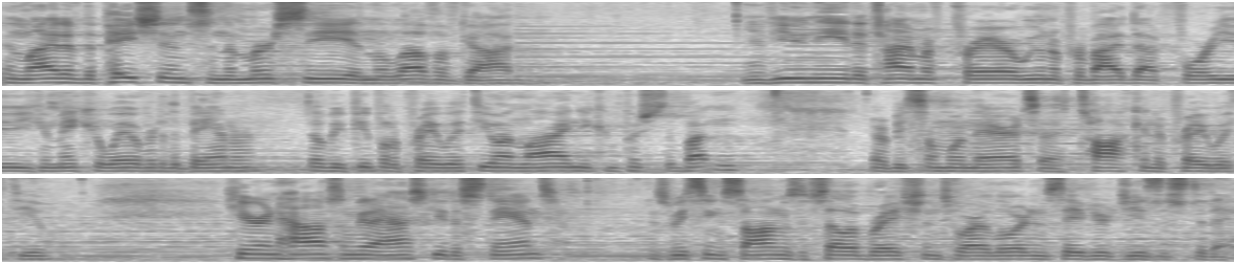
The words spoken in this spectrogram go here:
In light of the patience and the mercy and the love of God. If you need a time of prayer, we want to provide that for you. You can make your way over to the banner. There'll be people to pray with you online. You can push the button. There'll be someone there to talk and to pray with you. Here in house, I'm going to ask you to stand as we sing songs of celebration to our Lord and Savior Jesus today.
